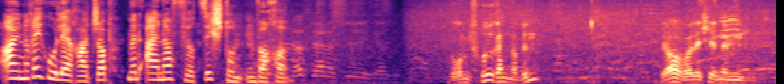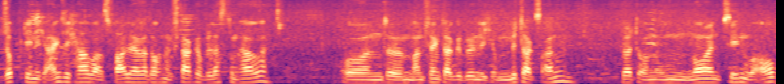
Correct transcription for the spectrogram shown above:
Ein regulärer Job mit einer 40-Stunden-Woche. Warum ich Frührentner bin? Ja, weil ich in dem Job, den ich eigentlich habe als Fahrlehrer, doch eine starke Belastung habe. Und äh, man fängt da gewöhnlich um mittags an, hört dann um 9, 10 Uhr auf.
